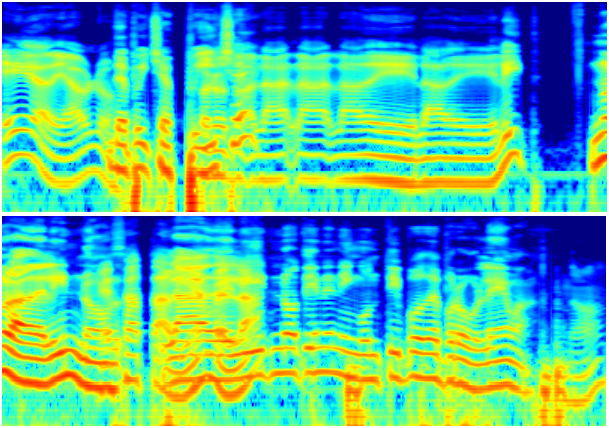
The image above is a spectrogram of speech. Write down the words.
Eh, a diablo. ¿De Piches Pero Piches? la, la, la de la de Elite. No, la de Elite no. Esa está la bien, de. Elite no tiene ningún tipo de problema. No,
